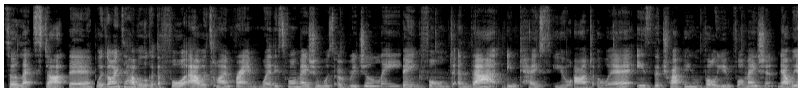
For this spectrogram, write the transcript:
So let's start there. We're going to have a look at the four hour time frame where this formation was originally being formed. And that, in case you aren't aware, is the trapping volume formation. Now, we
